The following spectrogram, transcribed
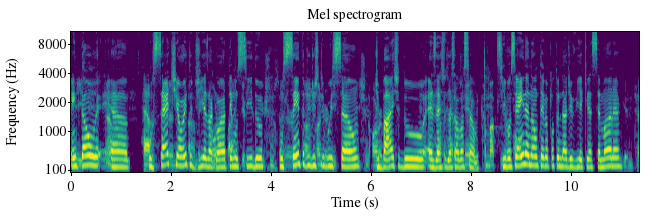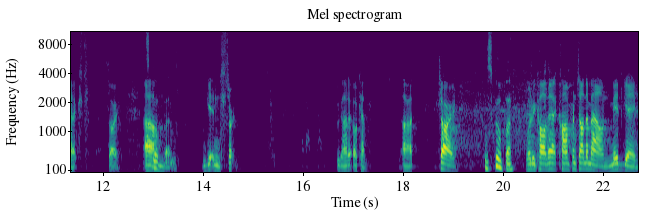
Então, uh, por sete a oito dias agora temos sido um centro de distribuição debaixo do Exército da Salvação. Se você ainda não teve a oportunidade de vir aqui nessa semana, desculpa. We got it? Okay. All right. Sorry. Desculpa. What do we call that? Conference on the Mound, mid-game.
